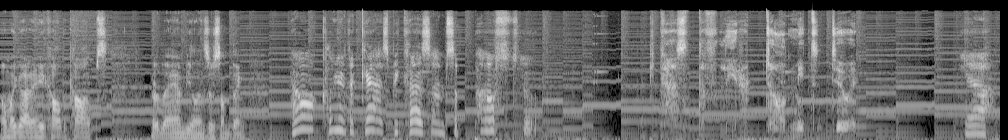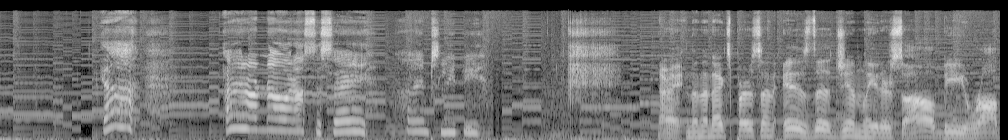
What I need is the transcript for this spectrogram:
Oh my god, I need to call the cops. Or the ambulance or something. I'll clear the gas because I'm supposed to. Because the leader told me to do it. Yeah. Yeah. I don't know what else to say. I'm sleepy. Alright, and then the next person is the gym leader, so I'll be Rob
